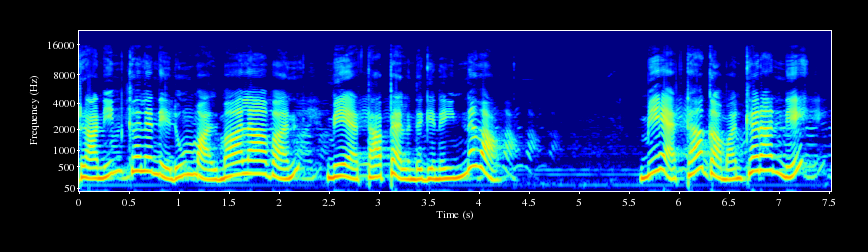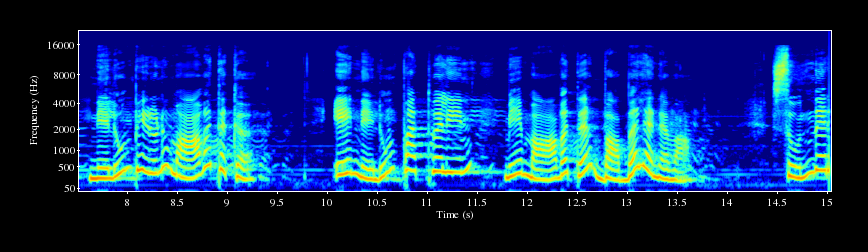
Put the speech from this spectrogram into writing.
රනින් කළ නෙළුම් මල්මාලාවන් මේ ඇතා පැළඳගෙන ඉන්නවා. මේ ඇතා ගමන් කරන්නේ නෙළුම් පිරුණු මාවතක. ඒ නෙළුම් පත්වලින් මේ මාවත බබලනවා. සුන්දර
